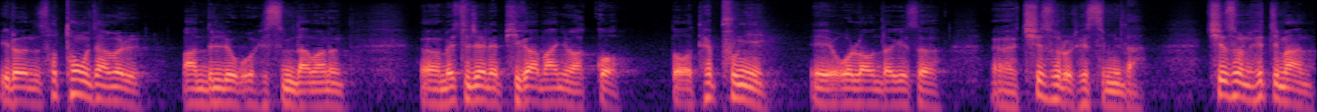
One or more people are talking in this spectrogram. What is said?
이런 소통장을 만들려고 했습니다만은 어, 며칠 전에 비가 많이 왔고 또 태풍이 예, 올라온다고 해서 어, 취소를 했습니다. 취소는 했지만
